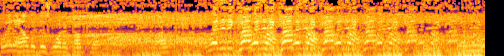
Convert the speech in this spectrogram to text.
Where the hell did this water come from? Huh? Where did it come Where did from? It come Where did it come Where did it come Where did it come from?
